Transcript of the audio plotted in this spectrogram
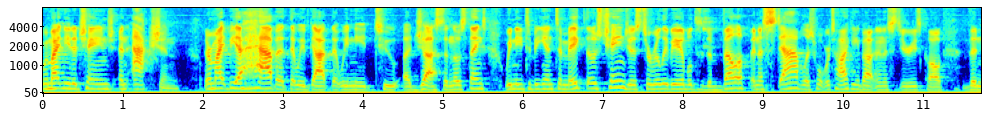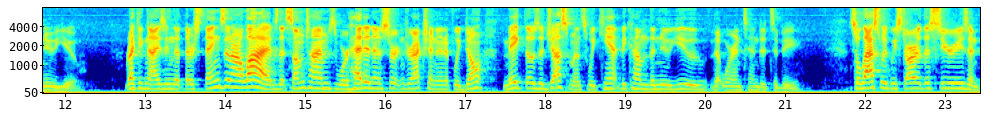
we might need to change an action. There might be a habit that we've got that we need to adjust. And those things, we need to begin to make those changes to really be able to develop and establish what we're talking about in a series called The New You recognizing that there's things in our lives that sometimes we're headed in a certain direction, and if we don't make those adjustments, we can't become the new you that we're intended to be. So last week we started this series and,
